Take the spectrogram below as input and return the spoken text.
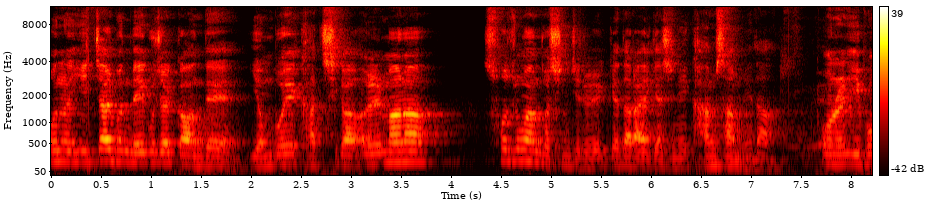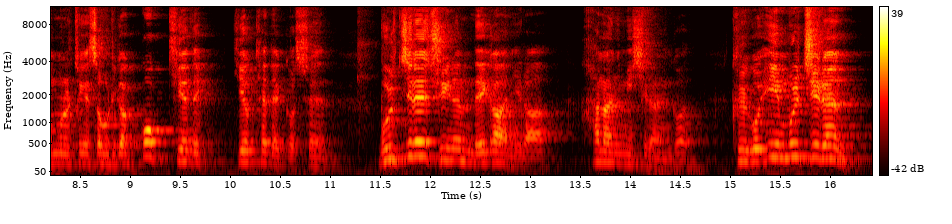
오늘 이 짧은 네 구절 가운데 연보의 가치가 얼마나 소중한 것인지를 깨달아 알게 하시니 감사합니다. 오늘 이 본문을 통해서 우리가 꼭 기억해- 기억해야 될 것은 물질의 주인은 내가 아니라 하나님이시라는 것. 그리고 이 물질은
